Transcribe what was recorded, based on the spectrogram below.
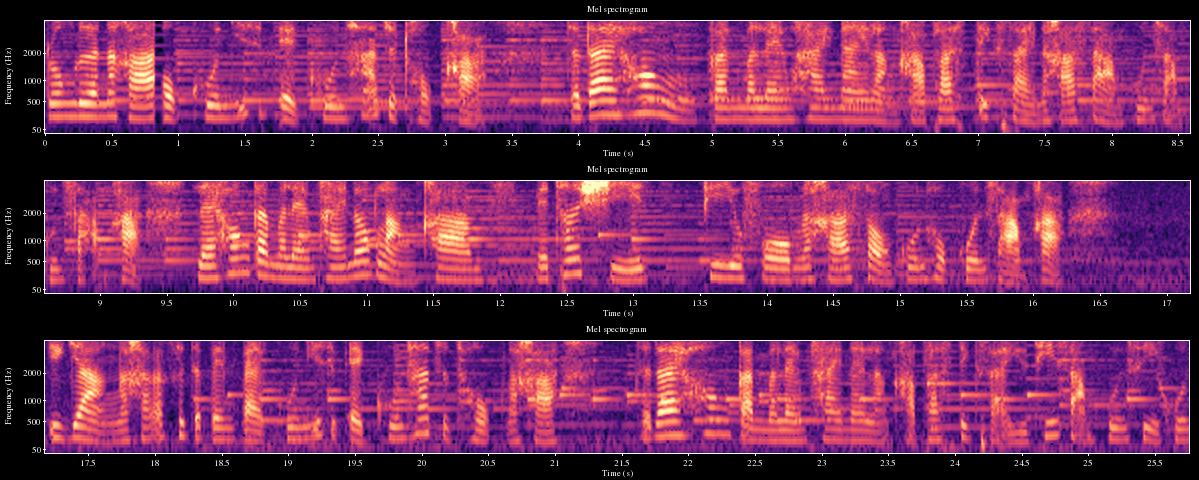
โรงเรือนนะคะ6คูณ21คูณ5.6 ค่ะ จะได้ห้องกันแมลงภายในหลังคาพลาสติกใสนะคะ3คูณ3คูณ3ค่ะ และห้องกันแมลงภายนอกหลังคาเมทัลชีต PU foam นะคะ2คูณ6คูณ3ค่ะ อีกอย่างนะคะก็คือจะเป็น8คูณ21คูณ5.6 นะคะ จะได้ห้องกันแมลงภายในหลังคาพลาสติกใสอยู่ที่3คูณ4คูณ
